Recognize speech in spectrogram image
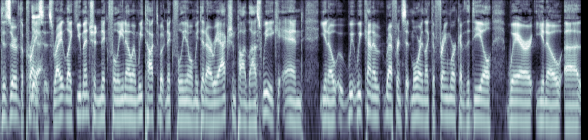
deserve the prices yeah. right like you mentioned Nick Foligno and we talked about Nick Foligno when we did our reaction pod last week week. And, you know, we, we kind of reference it more in like the framework of the deal where, you know, uh,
